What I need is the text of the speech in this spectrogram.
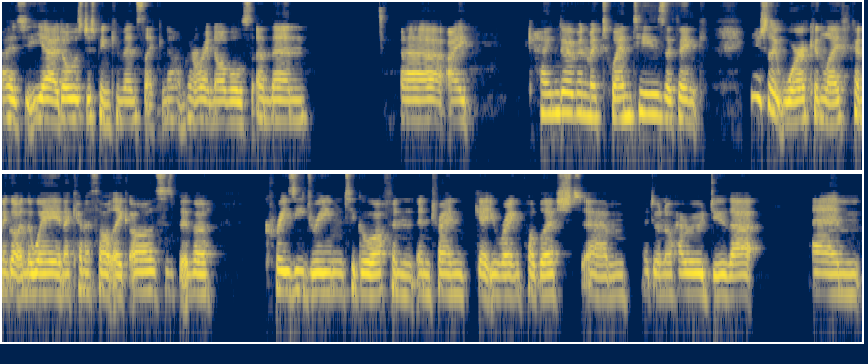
I, yeah, I'd always just been convinced like, no, I'm going to write novels. And then uh, I kind of in my 20s, I think usually work and life kind of got in the way and I kind of thought like, oh, this is a bit of a crazy dream to go off and, and try and get your writing published. Um, I don't know how I would do that. Um,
